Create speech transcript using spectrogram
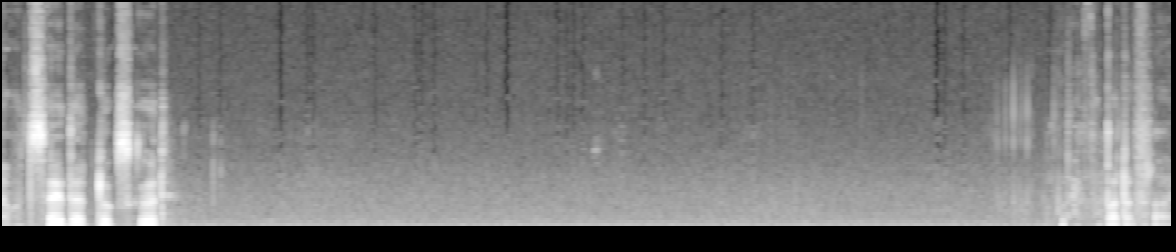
I would say that looks good. Like the butterfly.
